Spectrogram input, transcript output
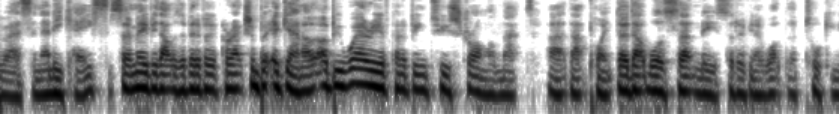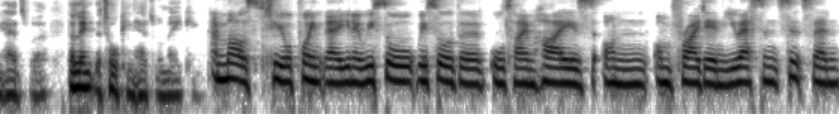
US in any case. So maybe that was a bit of a correction. But again, I, would be wary of kind of being too strong on that, uh, that point, though that was certainly sort of, you know, what the talking heads were, the link the talking heads were making. And Miles, to your point there, you know, we saw, we saw the all time highs on, on Friday in the US. And since then,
